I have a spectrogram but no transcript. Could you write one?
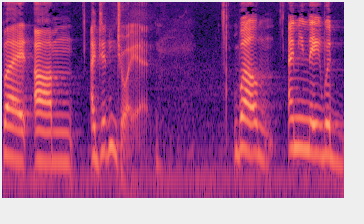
But um, I did enjoy it. Well, I mean, they would.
